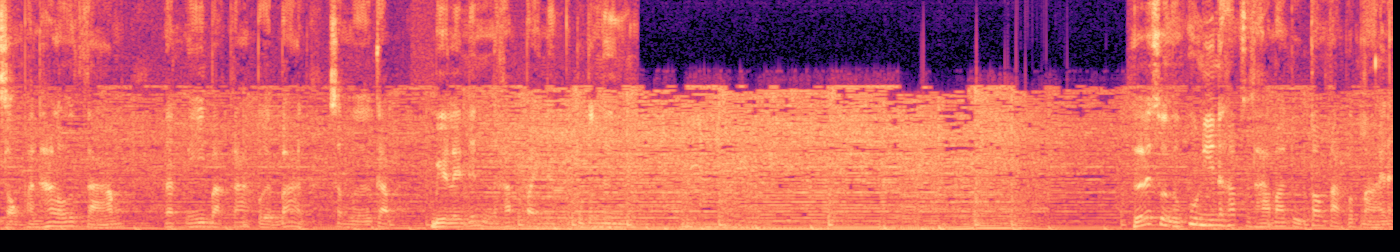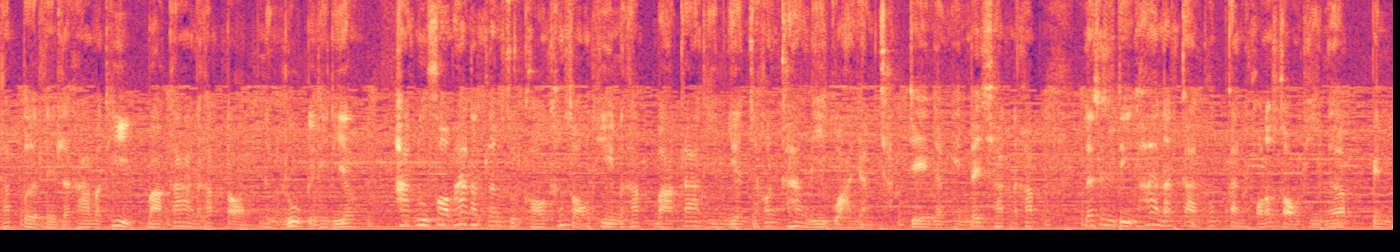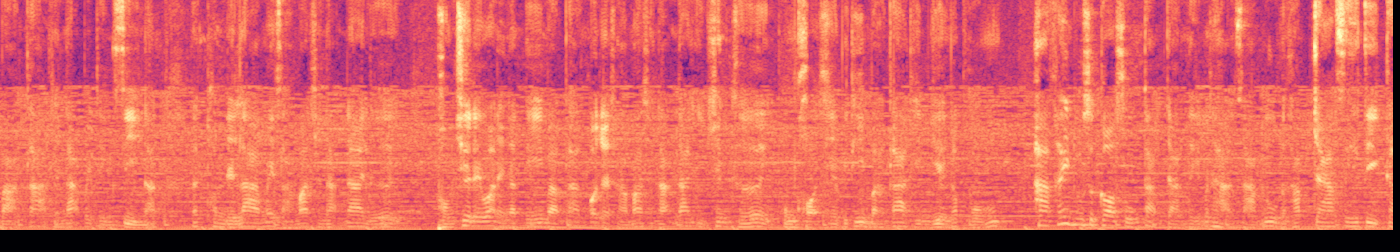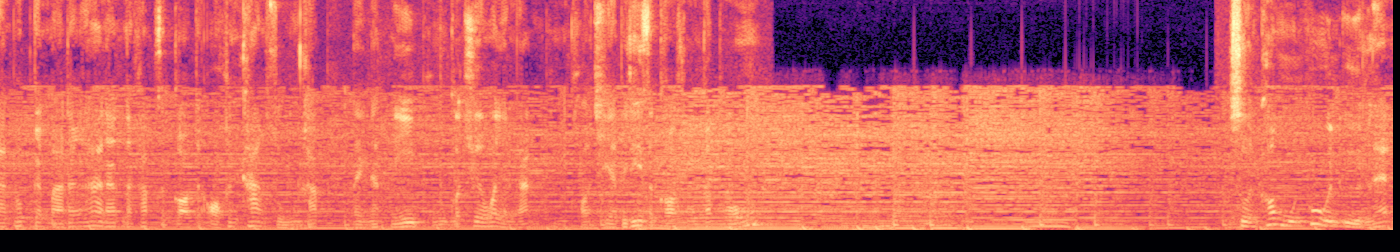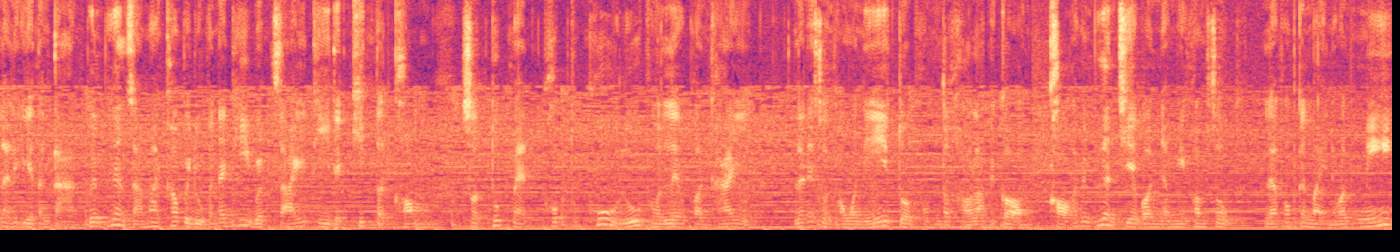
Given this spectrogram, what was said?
2563นัดนี้บาก้าเปิดบ้านเสมอกับเบเลเนนนะครับไป 1 ประตูต่อหนึ่งและในส่วนของคู่นี้นะครับสถาบันถูกต้องตามกฎหมายนะครับ เปิดเลทราคามาที่บาก้านะครับตอบ1ลูกเลยทีเดียว หากดูฟอร์ม 5 นัดหลังสุดของทั้ง 2 ทีมนะครับ บาก้าทีมเยือนจะค่อนข้างดีกว่าอย่างชัดเจนอย่างเห็นได้ชัดนะครับ และสถิติ 5 นัดการพบกันของทั้งสองทีมนะครับ เป็นบาก้าชนะไปถึง 4 นัด และทอนเดล่าไม่สามารถชนะได้เลย ผมเชื่อได้ว่าในนัดนี้บาก้าก็จะสามารถชนะได้อีกเช่นเคย ผมขอเชียร์ไปที่บาก้าทีมเยือนครับผมหากให้ดูสกอร์สูงต่ำจากในมาตรฐาน 3 ลูกนะครับ จากสถิติการพบกันมาทั้ง 5 นัดนะครับ สกอร์จะออกค่อนข้างสูงครับ ในนัดนี้ผมก็เชื่อว่าอย่างนั้น ขอเชียร์ไปที่สกอร์สูงครับผม ส่วนข้อมูลคู่อื่นๆ และรายละเอียดต่างๆ เพื่อนๆ สามารถเข้าไปดูกันได้ที่เว็บไซต์ tdetkick.com สดทุกแมตช์ครบทุกคู่รู้ผลเร็วก่อนใคร และในส่วนของวันนี้ตัวผมต้องขอลาไปก่อน ขอให้เพื่อนๆเชียร์บอลอย่างมีความสุข แล้วพบกันใหม่ในวันพรุ่งนี้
